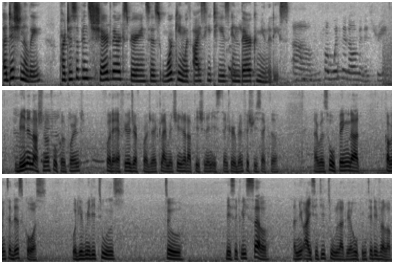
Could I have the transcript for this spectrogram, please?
Additionally, participants shared their experiences working with ICTs in their communities. Being a national focal point for the FAO-GEF project, Climate Change Adaptation in Eastern Caribbean Fishery Sector, I was hoping that coming to this course would give me the tools to basically sell a new ICT tool that we are hoping to develop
